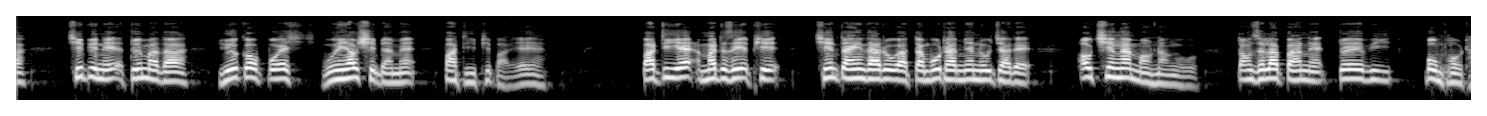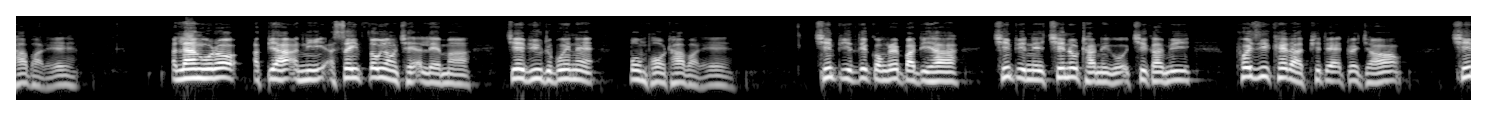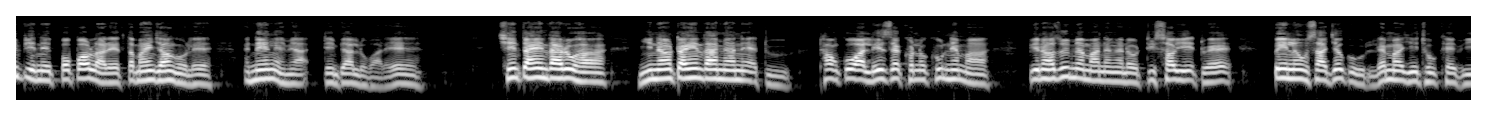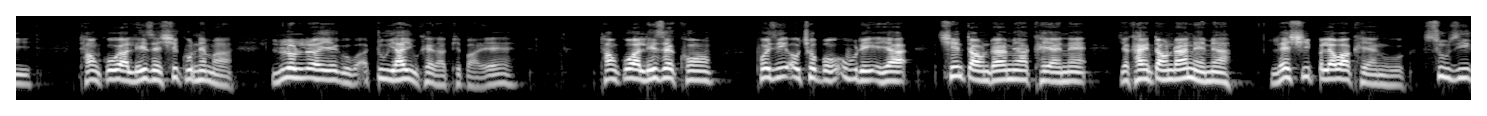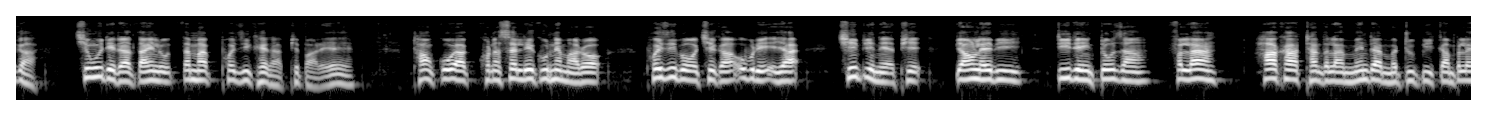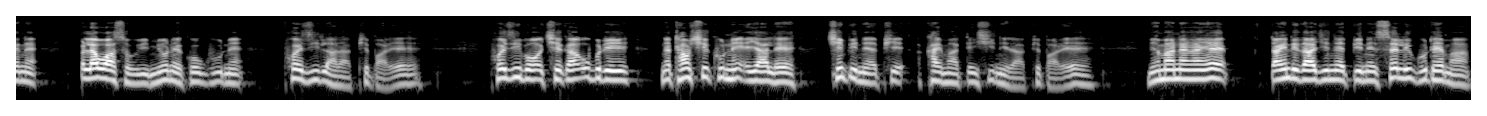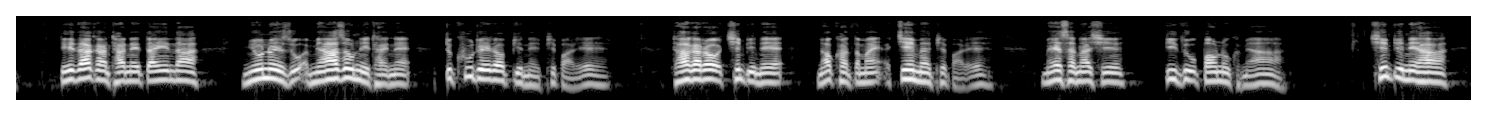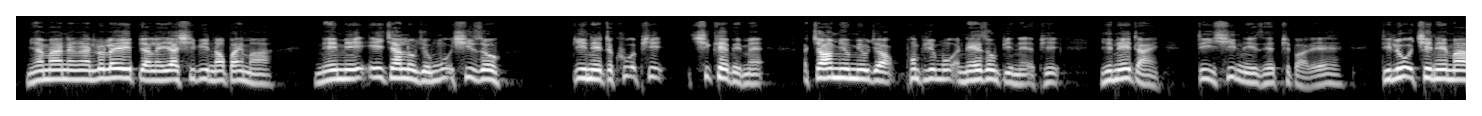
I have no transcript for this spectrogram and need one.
ချင်းပြည်နယ်အတွင်းမှာသာရွေးကောက်ပွဲဝင်ရောက်ရှင်ပြိုင်မဲ့ပါတီဖြစ်ပါတယ်။ပါတီရဲ့အမတ်တစေအဖြစ်ချင်းတိုင်းသားတို့ကတံပိုးထားမျက်နှာကြတဲ့အောက်ချင်းငတ်မောင်နှံကို တောင်စလပ်ပန်းနဲ့တွဲပြီးပုံဖော်ထားပါတယ်။အလံကိုတော့အပြာအနီအစိမ့်၃ရောင်ချဲအလယ်မှာကျေပြူတပွင့်နဲ့ပုံဖော်ထားပါတယ်။ချင်းပြည်သစ်ကွန်ဂရက်ပါတီဟာချင်းပြည်နယ်ချင်းတို့ဌာနေကိုအခြေခံပြီးဖွဲ့စည်းခဲ့တာဖြစ်တဲ့အတွက်ကြောင့်ချင်းပြည်နယ်ပေါ်ပေါက်လာတဲ့တမိုင်းကြောင်းကိုလည်းအနှင်းငယ်များတင်ပြလိုပါတယ်။ချင်းတိုင်းရင်းသားတို့ဟာညီနောင်တိုင်းရင်းသားများနဲ့အတူ1948ခုနှစ်မှာပြည်တော်စုမြန်မာနိုင်ငံတော်တည်ဆောက်ရေးအတွက် ပင်လုံစာချုပ်ကိုလက်မှတ်ရေးထိုးခဲ့ပြီး1948ခုနှစ်မှာလွတ်လပ်ရေးကိုအတူရယူခဲ့တာဖြစ်ပါတယ်။1940ခွန်ဖွဲ့စည်းအုပ်ချုပ်ပုံဥပဒေအရချင်းတောင်တန်းများခရိုင်နဲ့ရခိုင်တောင်တန်းနယ်များလက်ရှိပလက်ဝခရိုင်ကိုစူးစီးကချင်းဝိဒေတာတိုင်းလို့သတ်မှတ်ဖွဲ့စည်းခဲ့တာဖြစ်ပါတယ်။1984ခုနှစ်မှာတော့ဖွဲ့စည်းပုံအခြေခံဥပဒေအရချင်းပြည်နယ်အဖြစ်ပြောင်းလဲပြီးတီးတိန်တွန်းဆန်ဖလန် ဟာခါထန်တလန်မင်းတပ်မတူပီကံပလက်နဲ့ပလက်ဝဆိုပြီးမြို့နယ်၉ခုနဲ့ဖွဲ့စည်းလာတာဖြစ်ပါတယ်။ဖွဲ့စည်းပုံအခြေခံဥပဒေ2008ခုနှစ်အရလဲချင်းပြည်နယ်အဖြစ်အခိုင်အမာတည်ရှိနေတာဖြစ်ပါတယ်။မြန်မာနိုင်ငံရဲ့တိုင်းဒေသကြီးနဲ့ပြည်နယ်၁၄ခုထဲမှာဒေသခံဌာနေတိုင်းရင်းသားမျိုးနွယ်စုအများဆုံးနေထိုင်တဲ့တခုတည်းသောပြည်နယ်ဖြစ်ပါတယ်။ဒါကတော့ချင်းပြည်နယ်နောက်ခံသမိုင်းအကျဉ်းပဲဖြစ်ပါတယ်။မဲဆန္ဒရှင်ပြည်သူအပေါင်းတို့ခမညာ ချင်းပြည်နယ်ဟာမြန်မာနိုင်ငံလွတ်လပ်ရေးပြန်လည်ရရှိပြီးနောက်ပိုင်းမှာနေမြေအေးချမ်းလုံခြုံမှုအရှိဆုံးပြည်နယ်တစ်ခုအဖြစ်ရှိခဲ့ပေမဲ့အကြောင်းမျိုးမျိုးကြောင့်ဖွံ့ဖြိုးမှုအ ਨੇ ဆုံးပြည်နယ်အဖြစ်ယနေ့တိုင်တည်ရှိနေစေဖြစ်ပါတယ်ဒီလိုအခြေအနေမှာ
